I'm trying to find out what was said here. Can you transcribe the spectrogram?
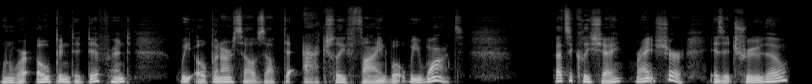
when we're open to different, we open ourselves up to actually find what we want. That's a cliche, right? Sure. Is it true though?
